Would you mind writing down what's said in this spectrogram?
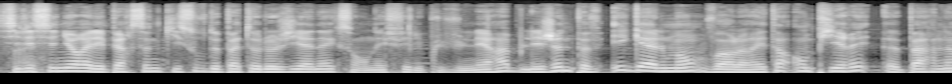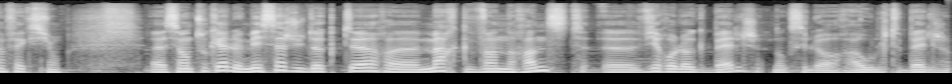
Si les seniors et les personnes qui souffrent de pathologies annexes sont en effet les plus vulnérables, les jeunes peuvent également voir leur état empiré euh, par l'infection. Euh, c'est en tout cas le message du docteur euh, Mark Van Ranst, virologue belge, donc c'est le Raoult belge,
